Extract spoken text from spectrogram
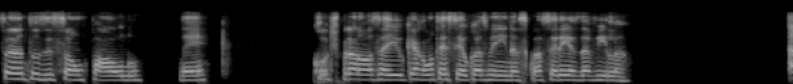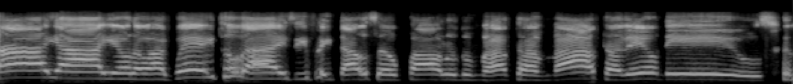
Santos e São Paulo né? Conte pra nós aí o que aconteceu com as meninas, com as sereias da vila. Ai, ai, eu não aguento mais enfrentar o São Paulo no mata-mata, meu Deus, eu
